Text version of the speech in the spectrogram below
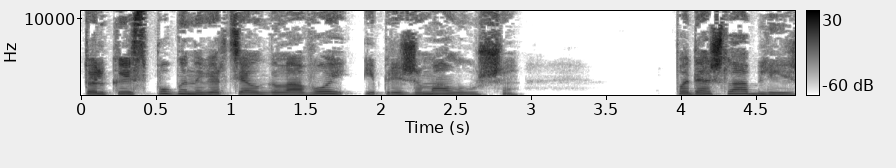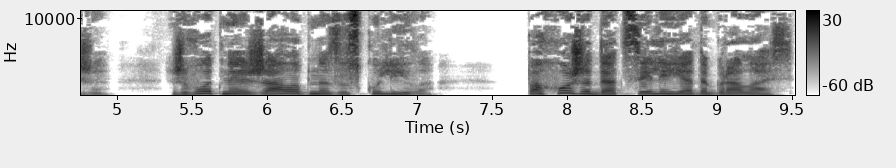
Только испуганно вертел головой и прижимал уши. Подошла ближе. Животное жалобно заскулило. Похоже, до цели я добралась.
